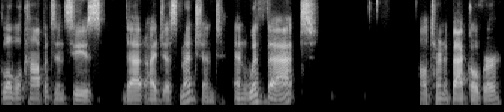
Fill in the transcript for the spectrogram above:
global competencies that I just mentioned. And with that, I'll turn it back over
